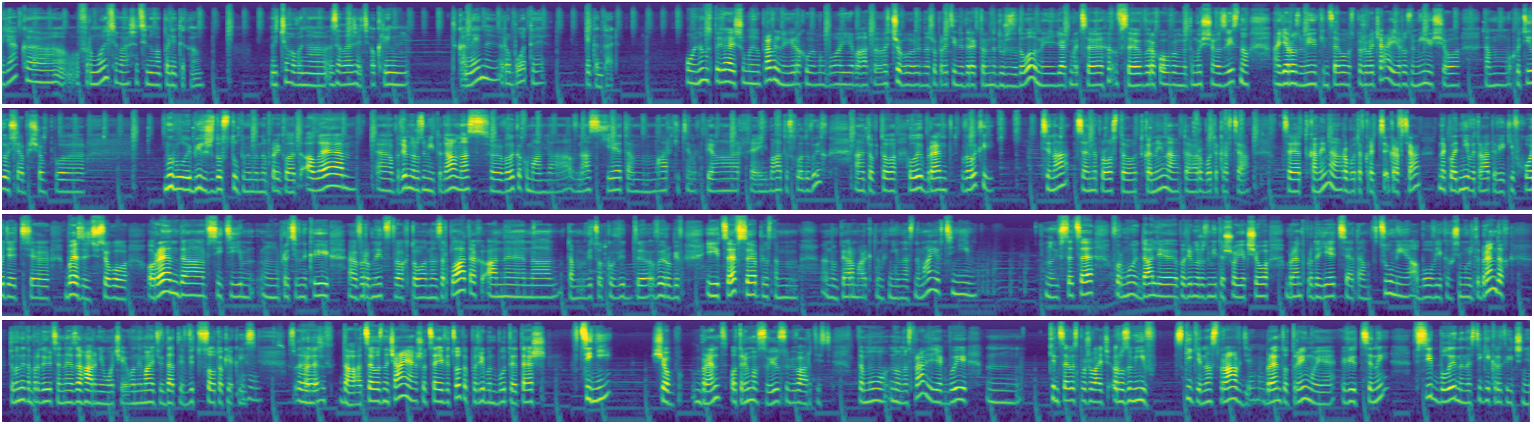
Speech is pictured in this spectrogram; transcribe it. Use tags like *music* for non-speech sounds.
Як е, формується ваша цінова політика? Від чого вона залежить, окрім тканини, роботи і так далі? Ой, ну сподіваюся, що ми правильно її рахуємо, бо є багато чого наш операційний директор не дуже задоволений, як ми це *laughs* все вираховуємо. Тому що, звісно, я розумію кінцевого споживача, я розумію, що там хотілося б, щоб е, ми були більш доступними, наприклад. Але е, потрібно розуміти, да, в нас е, велика команда, в нас є там маркетинг, піар і багато складових. Е, Тобто, коли бренд великий, ціна це не просто тканина та робота кравця. Це тканина, робота вкравця- кравця, накладні витрати, в які входять е, безліч всього оренда, всі ті працівники е, виробництва, хто на зарплатах, а не на там відсотку від е, виробів. І це все плюс там ну, піар-маркетинг ні, в нас немає в ціні. Ну і все це формує далі. Потрібно розуміти, що якщо бренд продається там в ЦУМі або в якихось мультибрендах, то вони там продаються не за гарні очі. Вони мають віддати відсоток якийсь. Е, да, це означає, що цей відсоток потрібен бути теж в ціні, щоб бренд отримав свою собівартість. Тому ну насправді, якби м, кінцевий споживач розумів, скільки насправді бренд отримує від ціни, всі б були не настільки критичні.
